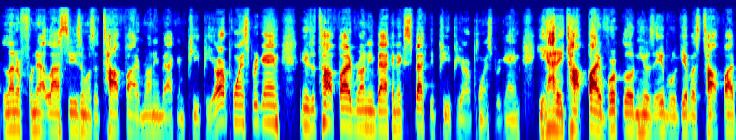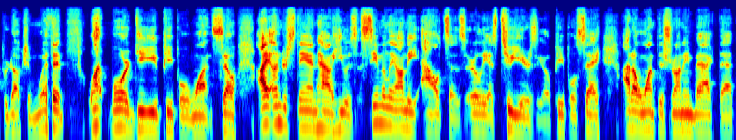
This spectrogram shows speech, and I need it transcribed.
And Leonard Fournette last season was a top five running back in PPR points per game. He was a top five running back in expected PPR points per game. He had a top five workload and he was able to give us top five production with it. What more do you people want? So I understand how he was seemingly on the outs as early as two years ago. People say, I don't want this running back that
